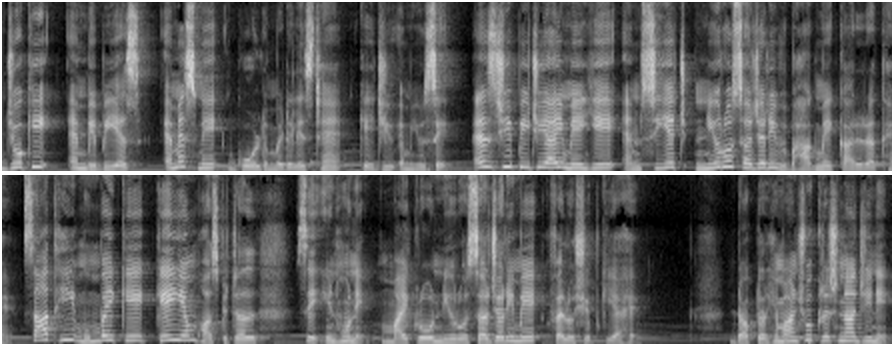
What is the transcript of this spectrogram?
जो कि M B B S M S में गोल्ड मेडलिस्ट हैं के जी एम यू से। S G P G I में ये M C H neuro surgery विभाग में कार्यरत हैं। साथ ही मुंबई के के एम हॉस्पिटल से इन्होंने माइक्रो न्यूरो सर्जरी में फेलोशिप किया है। डॉक्टर हिमांशु कृष्णा जी ने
